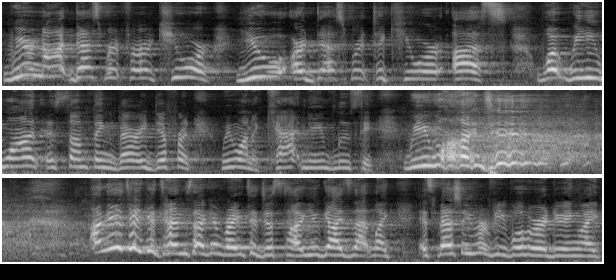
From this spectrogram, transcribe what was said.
We're not desperate for a cure. You are desperate to cure us. What we want is something very different. We want a cat named Lucy. We want. I'm gonna take a 10 second break to just tell you guys that, like, especially for people who are doing like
